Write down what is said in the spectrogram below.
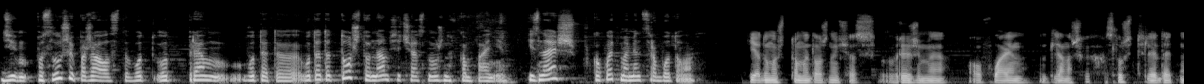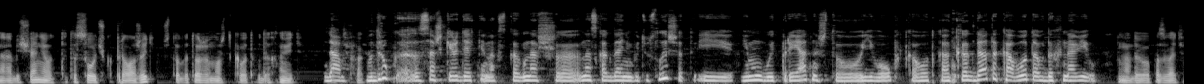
Дим, послушай, пожалуйста, вот, вот прям вот это, вот это то, что нам сейчас нужно в компании. И знаешь, в какой-то момент сработало. Я думаю, что мы должны сейчас в режиме офлайн для наших слушателей дать, наверное, обещание вот эту ссылочку приложить, чтобы тоже, может, кого-то вдохновить. Да, артефакт. вдруг э, Саша Кирдякин нас, наш, э, нас когда-нибудь услышит, и ему будет приятно, что его опыт кого-то когда-то кого-то вдохновил. Надо его позвать.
